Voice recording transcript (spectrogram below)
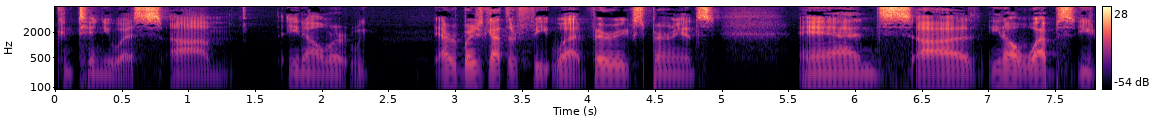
continuous. Um, you know, we're, we everybody's got their feet wet, very experienced. And uh, you know, Webster, you,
